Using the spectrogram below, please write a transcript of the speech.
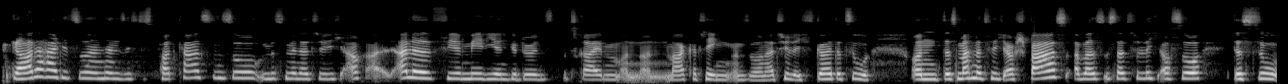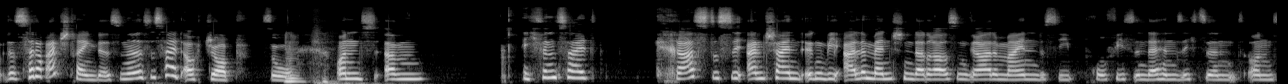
gerade halt jetzt so in Hinsicht des Podcasts und so, müssen wir natürlich auch alle viel Mediengedöns betreiben und, und Marketing und so. Natürlich, es gehört dazu. Und das macht natürlich auch Spaß, aber es ist natürlich auch so, dass du, dass es halt auch anstrengend ist, ne? Es ist halt auch Job, so. Mhm. Und, ähm, ich finde es halt krass, dass sie anscheinend irgendwie alle Menschen da draußen gerade meinen, dass sie Profis in der Hinsicht sind und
